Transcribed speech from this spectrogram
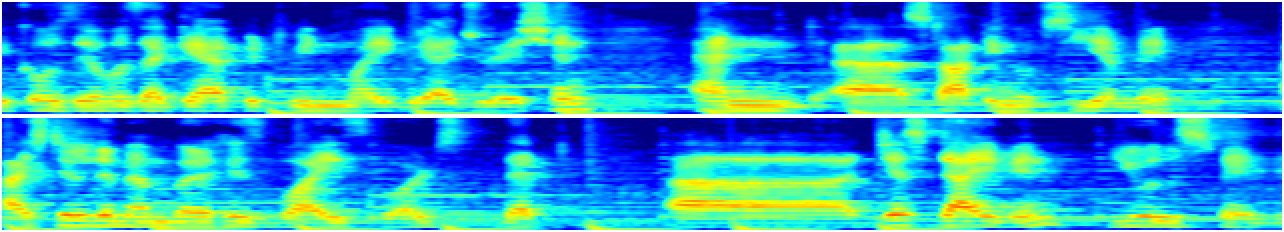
because there was a gap between my graduation and uh, starting of CMA. I still remember his wise words that uh, just dive in, you will swim.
